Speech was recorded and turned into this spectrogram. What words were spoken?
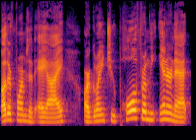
other forms of AI are going to pull from the internet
